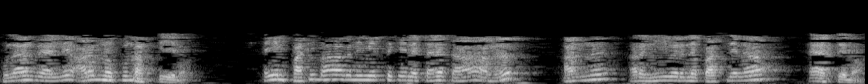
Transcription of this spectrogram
කුලං රැල්ලේ අරමුණු තුනක් තියෙනවා. එයින් ප්‍රතිභාග නිමිත්ත කියන තැන තාම අන්න අර නීවරණ පස් දෙනා ඈත් වෙනවා.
